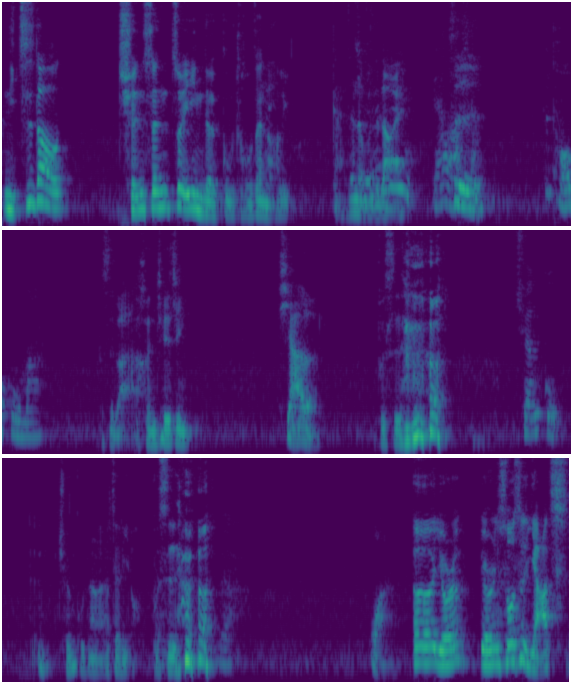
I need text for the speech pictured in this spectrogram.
你知道全身最硬的骨头在哪里？干，真的不知道哎、是是头骨吗？不是吧？很接近，下颚不是颧骨 颧骨在哪？这里哦，不是。哇，呃，有人有人说是牙齿，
